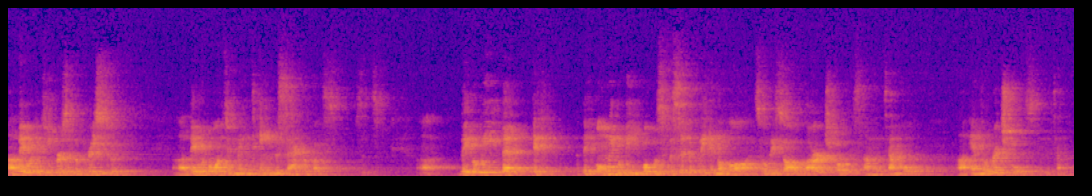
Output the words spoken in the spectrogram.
Uh, they were the keepers of the priesthood. Uh, they were the ones who maintained the sacrifices. Uh, they believed that if they only believed what was specifically in the law, and so they saw a large focus on the temple uh, and the rituals in the temple.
